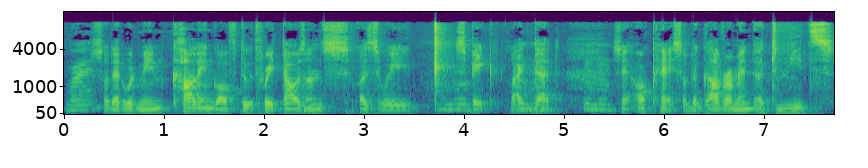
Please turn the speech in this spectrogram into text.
Right. So that would mean culling of two, three thousands as we mm-hmm. speak, like mm-hmm. that. Mm-hmm. Say, okay, so the government admits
